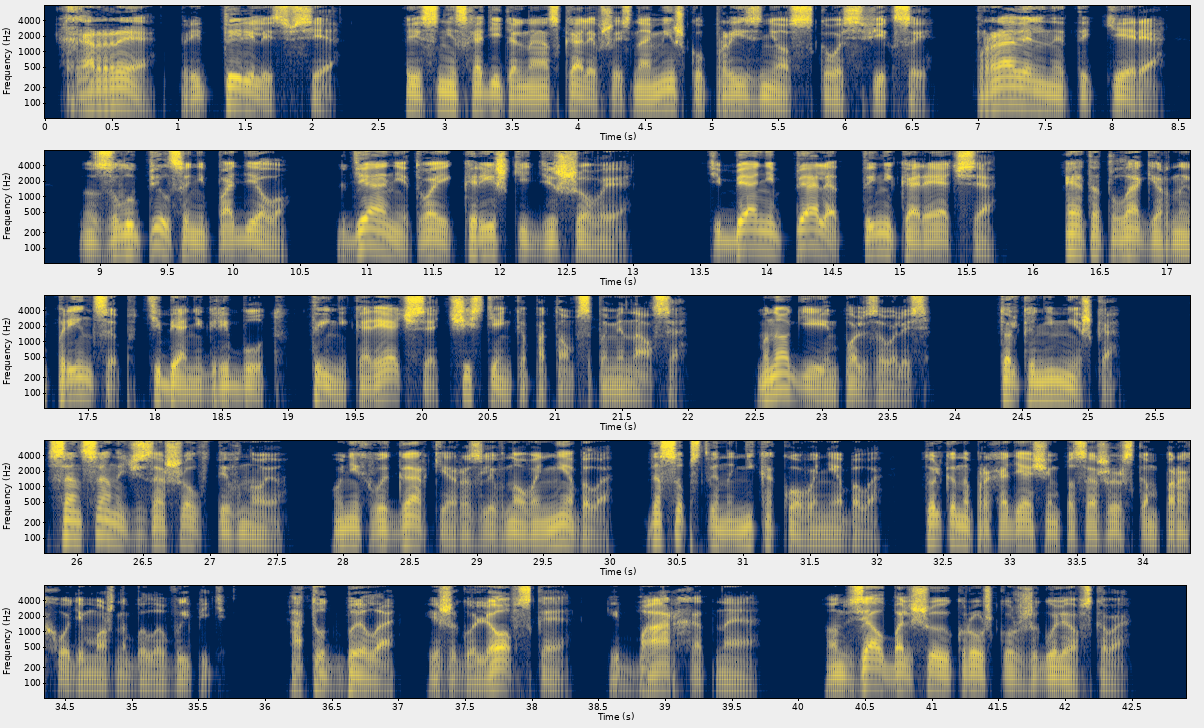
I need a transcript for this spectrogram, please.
«Харе!» — притырились все. И, снисходительно оскалившись на Мишку, произнес сквозь фиксы. «Правильно ты, Керя. Залупился не по делу. Где они, твои кришки дешевые? Тебя не пялят, ты не корячься. Этот лагерный принцип «тебя не гребут, ты не корячься» частенько потом вспоминался. Многие им пользовались, только не Мишка. Сан Саныч зашел в пивную. У них в игарке разливного не было, да, собственно, никакого не было. Только на проходящем пассажирском пароходе можно было выпить. А тут было и Жигулевское, и бархатное, он взял большую кружку Жигулевского.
